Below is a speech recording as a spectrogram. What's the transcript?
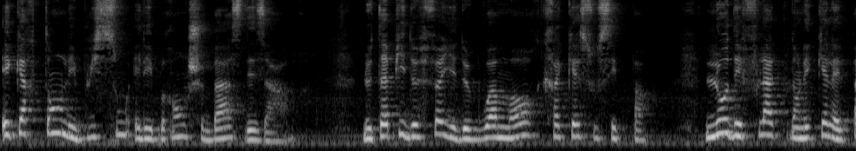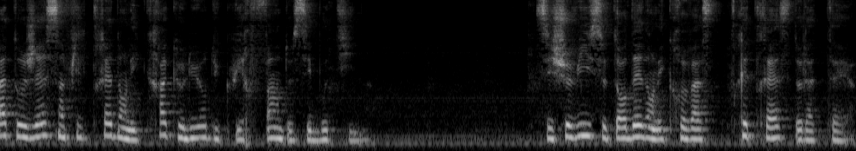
écartant les buissons et les branches basses des arbres. Le tapis de feuilles et de bois morts craquait sous ses pas. L'eau des flaques dans lesquelles elle pataugeait s'infiltrait dans les craquelures du cuir fin de ses bottines. Ses chevilles se tordaient dans les crevasses traîtresses de la terre.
